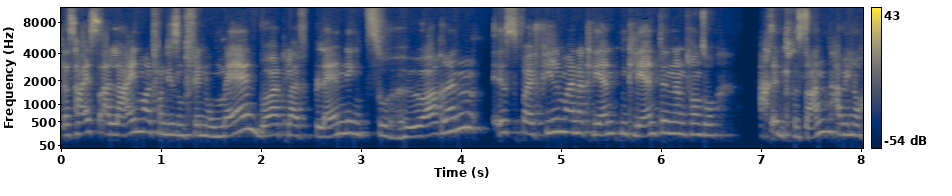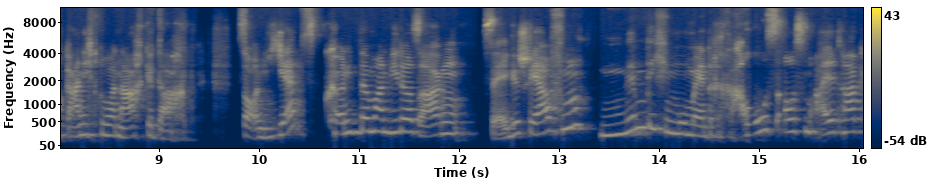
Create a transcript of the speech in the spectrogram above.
Das heißt, allein mal von diesem Phänomen Work-Life-Blending zu hören, ist bei vielen meiner Klienten, Klientinnen schon so, ach interessant, habe ich noch gar nicht drüber nachgedacht. So, und jetzt könnte man wieder sagen, Säge schärfen, nimm dich einen Moment raus aus dem Alltag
